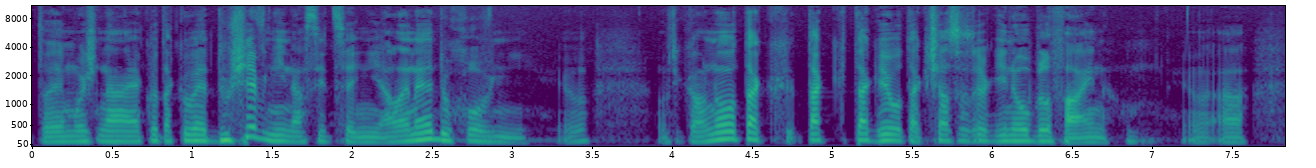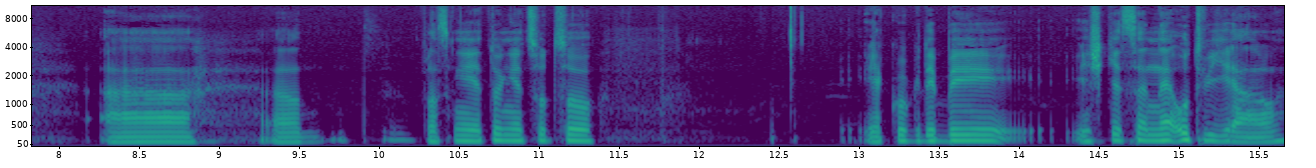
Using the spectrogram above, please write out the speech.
to je možná jako takové duševní nasycení, ale ne duchovní. Jo? On říkal, no tak, tak, tak jo, tak čas s rodinou byl fajn. Jo? A, a, a vlastně je to něco, co jako kdyby ještě se neotvíral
